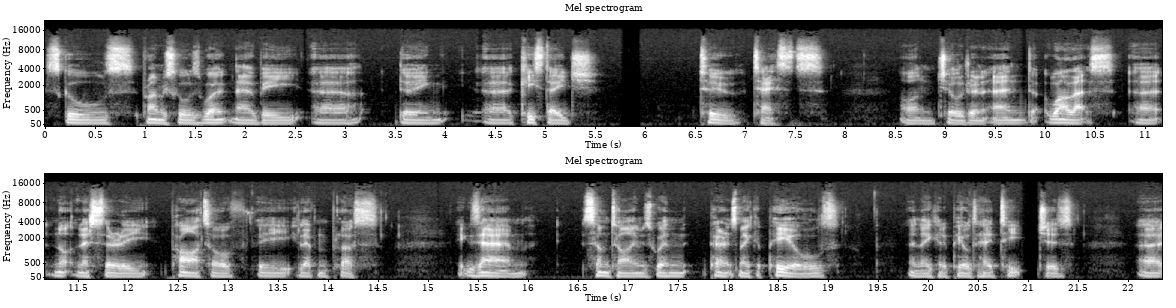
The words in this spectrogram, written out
schools, primary schools, won't now be uh, doing uh, key stage two tests on children. And while that's uh, not necessarily part of the 11 plus exam, sometimes when parents make appeals and they can appeal to head teachers, uh,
